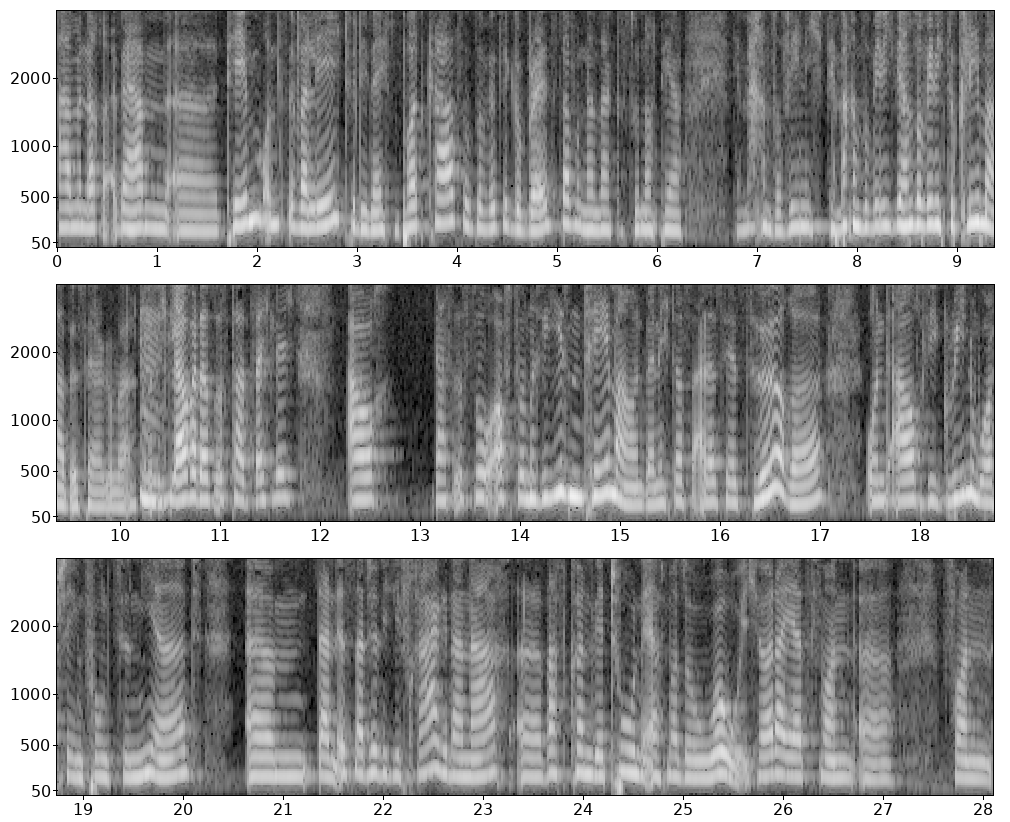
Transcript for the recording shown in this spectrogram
haben wir noch, wir haben äh, Themen uns überlegt für die nächsten Podcasts und so ein bisschen gebrainstormt und dann sagtest du noch, Thea, wir machen so wenig, wir machen so wenig, wir haben so wenig zu Klima bisher gemacht. Mhm. Und ich glaube, das ist tatsächlich auch das ist so oft so ein Riesenthema. Und wenn ich das alles jetzt höre und auch wie Greenwashing funktioniert, ähm, dann ist natürlich die Frage danach, äh, was können wir tun? Erstmal so, wow, ich höre da jetzt von, äh, von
